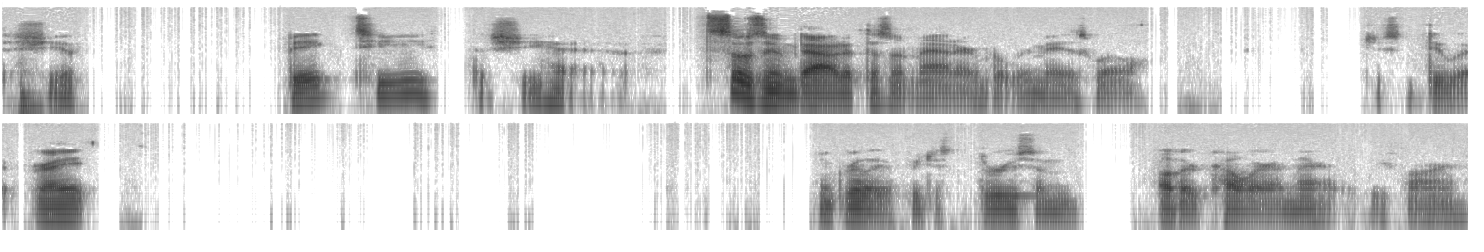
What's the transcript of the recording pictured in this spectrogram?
Does she have big teeth? Does she have... It's so zoomed out it doesn't matter, but we may as well just do it, right? I think really if we just threw some other color in there, it would be fine.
